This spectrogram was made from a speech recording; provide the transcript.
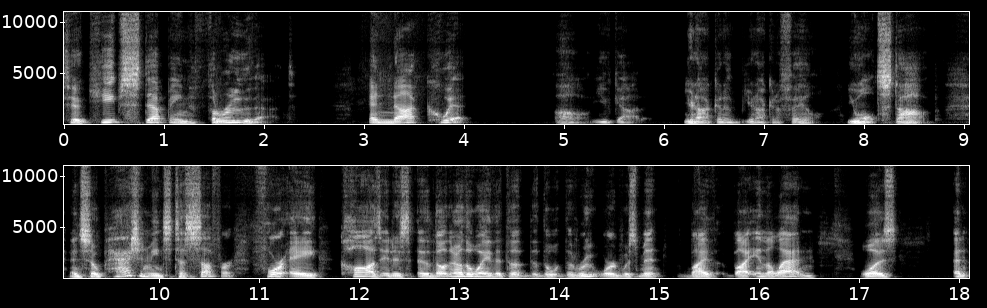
to keep stepping through that and not quit, oh, you've got it. You're not going to you're not going to fail. You won't stop. And so passion means to suffer for a cause. It is another way that the, the, the root word was meant by, by in the Latin was an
